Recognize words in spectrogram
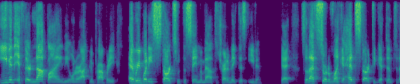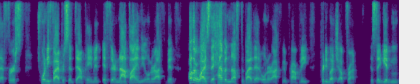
Even if they're not buying the owner occupant property, everybody starts with the same amount to try to make this even. Okay. So that's sort of like a head start to get them to that first 25% down payment if they're not buying the owner occupant. Otherwise, they have enough to buy that owner occupant property pretty much upfront because they give them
